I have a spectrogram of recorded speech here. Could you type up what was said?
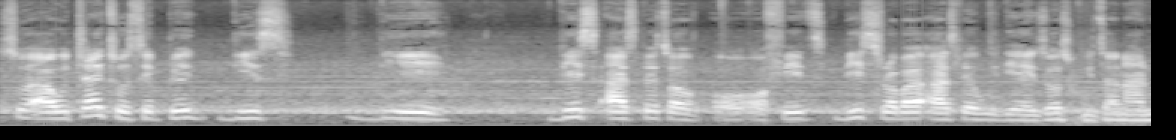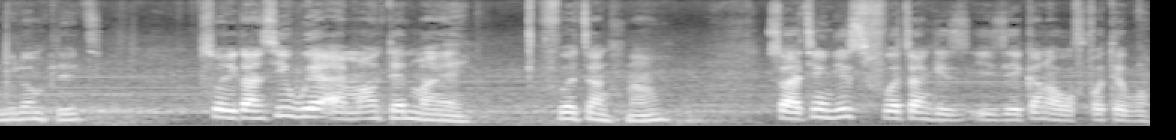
so I will try to separate this the this aspect of, of it this rubber aspect with the exhaust with an aluminum plate. So you can see where I mounted my fuel tank now. So I think this fuel tank is, is a kind of portable.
